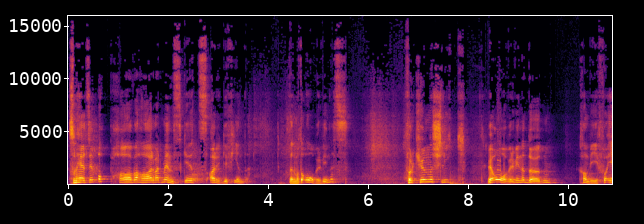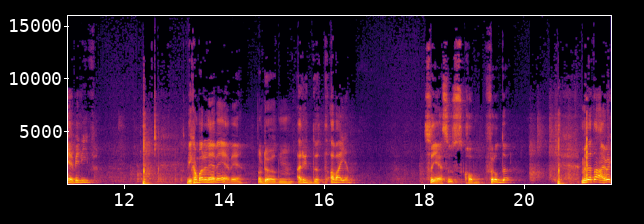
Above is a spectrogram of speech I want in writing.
som helt siden opphavet har vært menneskets arge fiende. Den måtte overvinnes. For kun slik, ved å overvinne døden, kan vi få evig liv. Vi kan bare leve evig når døden er ryddet av veien. Så Jesus kom for å dø. Men dette er jo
